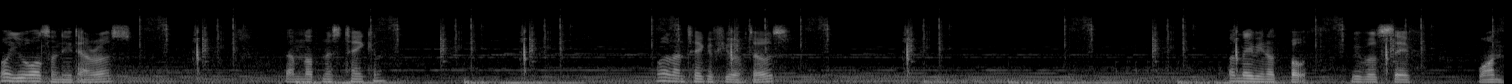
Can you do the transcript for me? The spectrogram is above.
Oh, you also need arrows. If I'm not mistaken. Well, then take a few of those. But maybe not both. We will save one.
